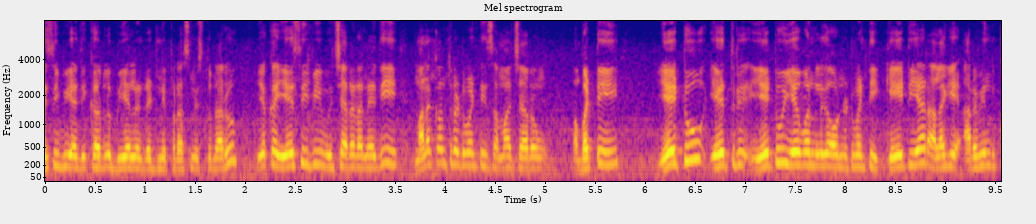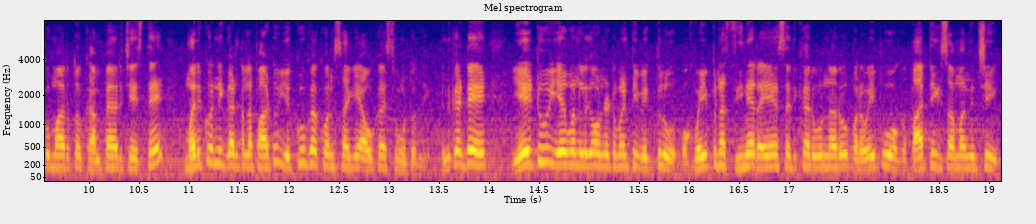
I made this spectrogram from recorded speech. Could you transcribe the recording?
ఏసీబీ అధికారులు బిఎల్ హండ్రెడ్ని ప్రశ్నిస్తున్నారు. ఈ యొక్క ఏసీబీ విచారణ అనేది మనకంతున్నటువంటి సమాచారం. బట్టి A two A three A two A వన్లుగా ఉన్నటువంటి కేటీఆర్ అలాగే అరవింద్ కుమార్తో కంపేర్ చేస్తే మరికొన్ని గంటల పాటు ఎక్కువగా కొనసాగే అవకాశం ఉంటుంది. ఎందుకంటే ఏ టూ ఏ వన్లుగా ఉన్నటువంటి వ్యక్తులు ఒకవైపున సీనియర్ ఐఏఎస్ అధికారి ఉన్నారు మరోవైపు ఒక పార్టీకి సంబంధించి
